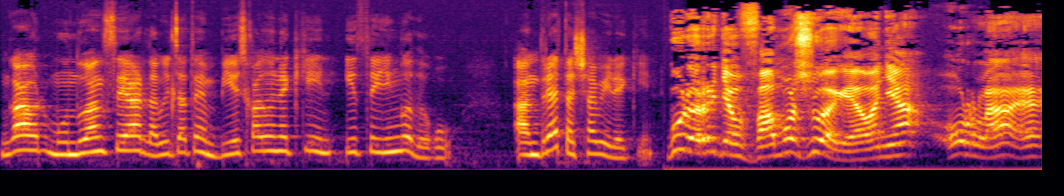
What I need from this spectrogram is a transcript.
Gaur munduan zehar dabiltzaten bi eskaldunekin hitz egingo dugu. Andrea eta Xabirekin. Gure herrian famosuak ea, baina horla, eh?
